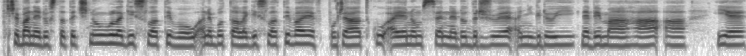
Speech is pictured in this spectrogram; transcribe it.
třeba nedostatečnou legislativou, anebo ta legislativa je v pořádku a jenom se nedodržuje a nikdo ji nevymáhá a je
